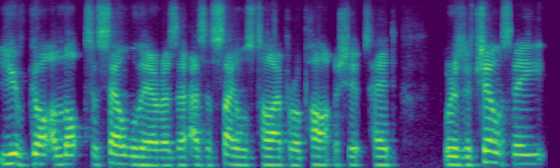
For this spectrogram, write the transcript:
You've got a lot to sell there as a as a sales type or a partnerships head. Whereas with Chelsea,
